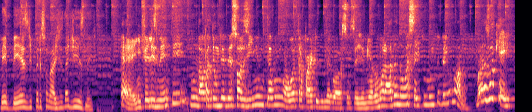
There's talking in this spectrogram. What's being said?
bebês de personagens da Disney. É, infelizmente não dá para ter um bebê sozinho, então a outra parte do negócio, ou seja, minha namorada não aceita muito bem o nome. Mas ok,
